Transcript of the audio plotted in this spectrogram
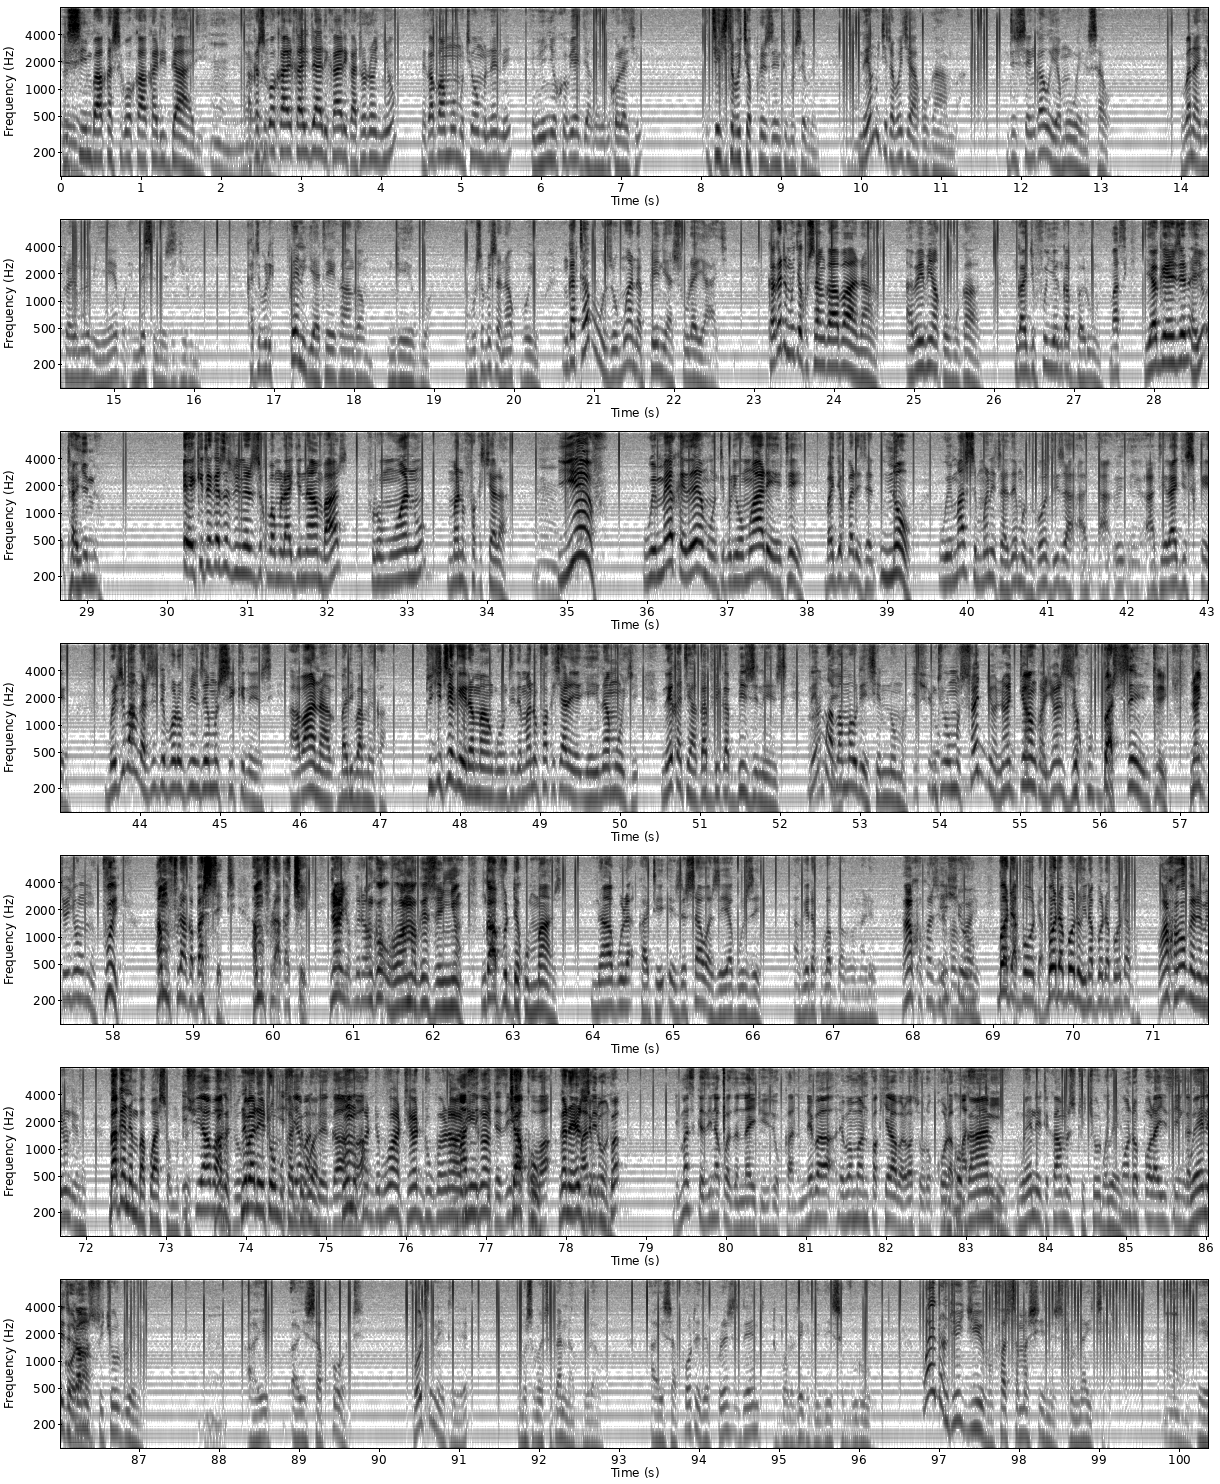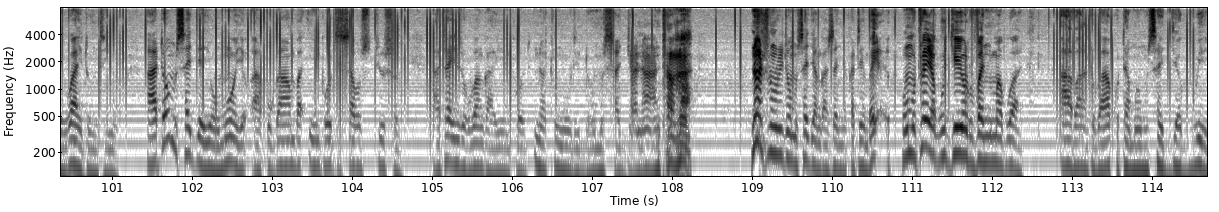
nsimba akasigo ka kalidaali Mm. akasigo ka kalidaali kaali katono nnyo ne kavaamu omuti omunene ebyonyeko byajjanga nebikola ki? Kyekitabo kya pulezidenti museveni. Naye mu kitabo kyakugamba nti sengawe yamuwa ensawo oba nagitwalemu ebinyeebwa emmesi nezigirumu kati buli peeni gyateekangamu ng'egwa omusomesa nakubayo nga tabuuza omwana peeni asuula yaki kakati mujja kusanga abaana abo ab'emyaka omukaaga ng'agifuye nga baluuni yagenze nayo tayina. Ekitegeeza tulina zikuba mu large numbers from one manufacturer. If we make them nti buli omu aleete bajja baleeta no we must monitor them because these are at, at a large scale. Bwe ziba nga zidevelopinzemu sickness abaana bali bameka. Tugitegeera mangu nti the manufacturer yeyinamuki naye kati agabiga business naye mwe ekyenuma issue- nti omusajja najja nga yazze kuba sente najjayo omutwe amufulaga baset amufulaga ki nayogera nga owamagezi ennyo ngaavudde ku maazi. Nagula kati ezo esaawa zeyaguze agenda kubabba bamalewo Issue- bodaboda bodaboda olina bodaboda wakabogera emirundi emi bagende mubakwasa omutwe. Ne baleeta omukadde bwati egamba, n'omukadde bwati addugala alinga tezirina kyako kuba nga naye Babylon. Masiki ezirina kuba za naiti zokka ne ba ne bamanufacture abala basobola okukola nkugambye masiki. When it comes to children. Monopolizinga when it tukikola. comes to children I, I support. Fortunately omusomo tegannaggulawo I support the president to protect this group why don't you give faster machines tonight Mm. eh, why don't you? Ate omusajja y'omwoyo akugamba import substitution ate ayinza okuba nga import natunuulidde omusajja nantama natunuulidde omusajja ngaazanya katemba Eh, omutwe yagugjeyo oluvannyuma bwati abantu bakutamwa omusajja gwe.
